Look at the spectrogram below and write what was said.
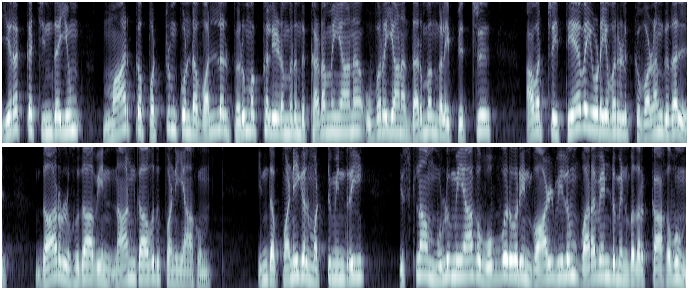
இரக்க சிந்தையும் மார்க்க பற்றும் கொண்ட வல்லல் பெருமக்களிடமிருந்து கடமையான உவரையான தர்மங்களை பெற்று அவற்றை தேவையுடையவர்களுக்கு வழங்குதல் தாருல் ஹுதாவின் நான்காவது பணியாகும். இந்த பணிகள் மட்டுமின்றி இஸ்லாம் முழுமையாக ஒவ்வொருவரின் வாழ்விலும் வரவேண்டும் என்பதற்காகவும்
